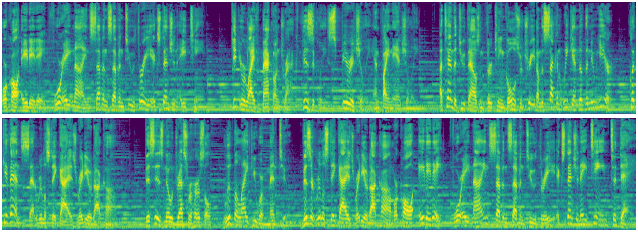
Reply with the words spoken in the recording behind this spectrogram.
or call 888 489 7723 extension 18. Get your life back on track physically, spiritually, and financially. Attend the 2013 Goals Retreat on the second weekend of the new year. Click events at realestateguysradio.com. This is no dress rehearsal. Live the life you were meant to. Visit realestateguysradio.com or call 888 489 7723 extension 18 today.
